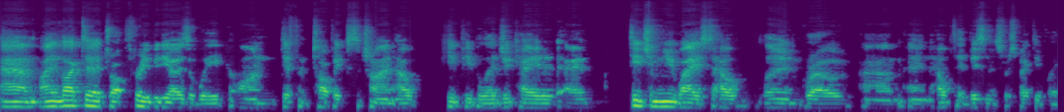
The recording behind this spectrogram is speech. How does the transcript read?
um, I like to drop three videos a week on different topics to try and help keep people educated and teach them new ways to help learn, grow, um, and help their business respectively.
